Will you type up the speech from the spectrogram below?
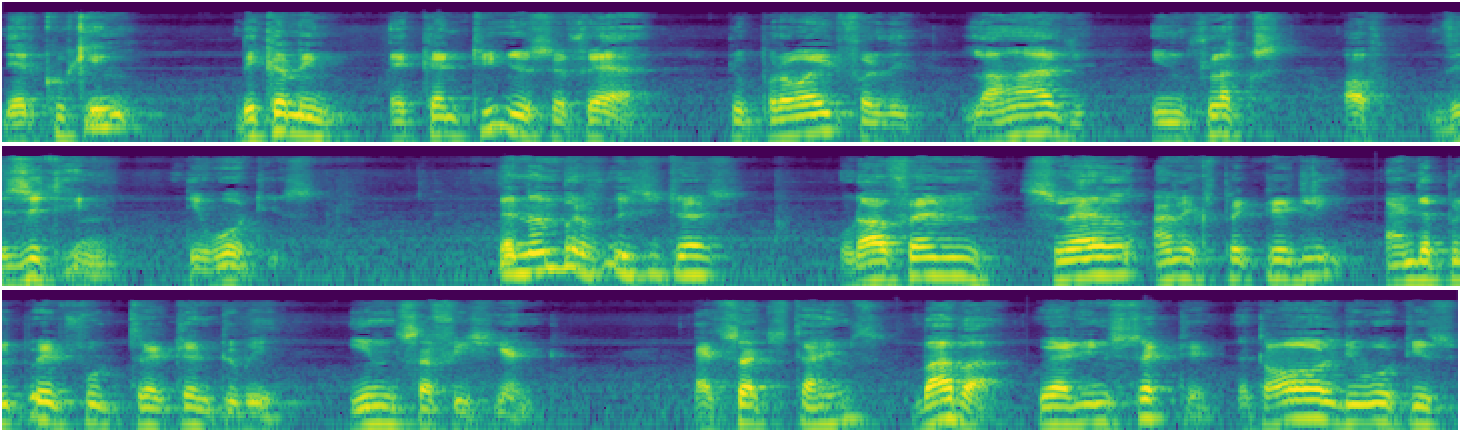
Their cooking becoming a continuous affair to provide for the large influx of visiting devotees. The number of visitors would often swell unexpectedly, and the prepared food threatened to be insufficient. At such times, Baba, who had instructed that all devotees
